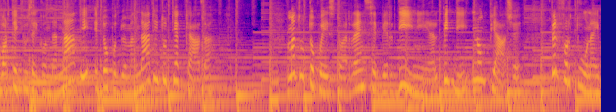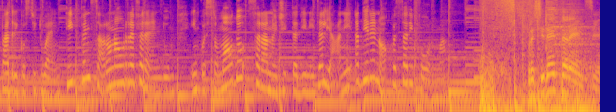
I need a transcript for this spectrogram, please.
porte chiuse ai condannati e dopo due mandati tutti a casa. Ma tutto questo a Renzi e Verdini e al PD non piace. Per fortuna i padri costituenti pensarono a un referendum. In questo modo saranno i cittadini italiani a dire no a questa riforma. Presidente Renzi,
